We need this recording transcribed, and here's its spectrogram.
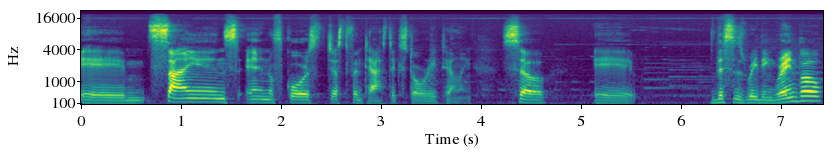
um, science, and of course, just fantastic storytelling. So uh, this is Reading Rainbow.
